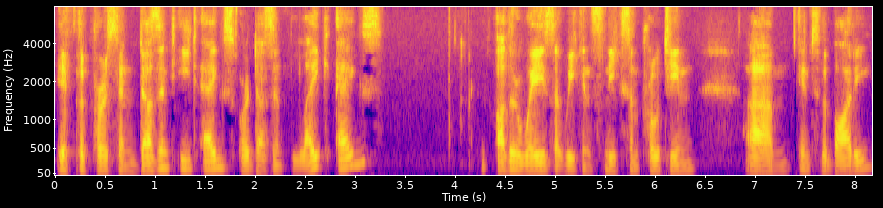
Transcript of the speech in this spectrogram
If the person doesn't eat eggs or doesn't like eggs, other ways that we can sneak some protein um, into the body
